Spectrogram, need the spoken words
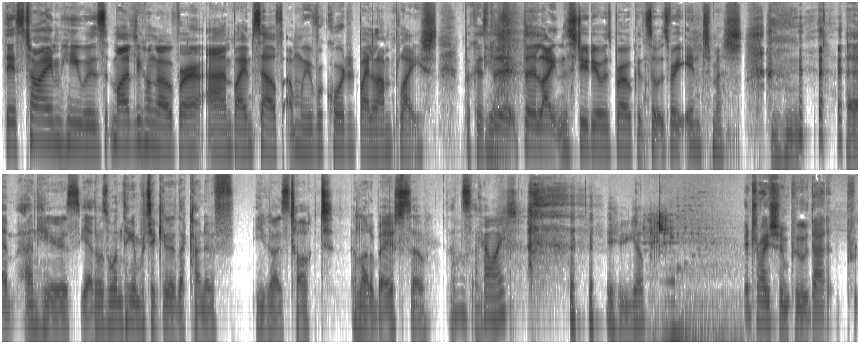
This time he was mildly hungover and by himself, and we recorded by lamplight because Yeah. the, the light in the studio was broken, so it was very intimate. Um, and here's yeah, there was one thing in particular that kind of you guys talked a lot about. So that's um, Can't wait. here you go. A dry shampoo that pr-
